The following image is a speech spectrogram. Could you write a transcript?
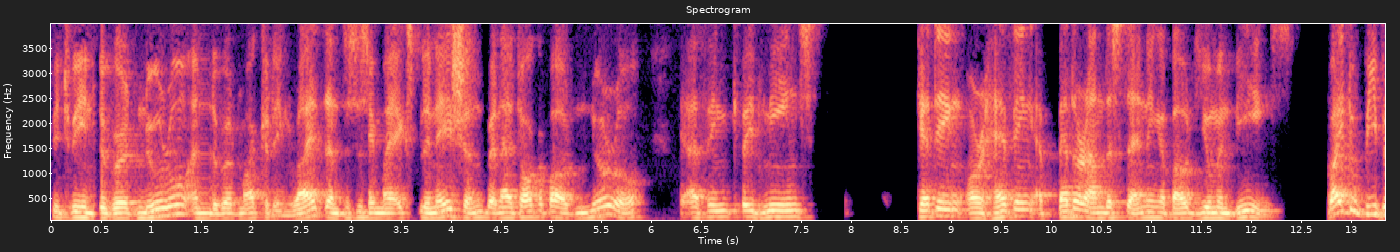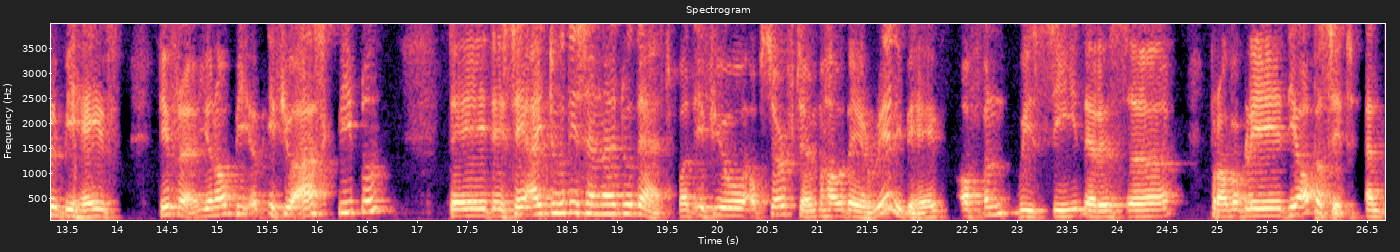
between the word neuro and the word marketing, right? And this is my explanation. When I talk about neuro, I think it means getting or having a better understanding about human beings. Why do people behave different? You know, if you ask people, they they say i do this and i do that. But if you observe them how they really behave often we see there is uh, probably the opposite. And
